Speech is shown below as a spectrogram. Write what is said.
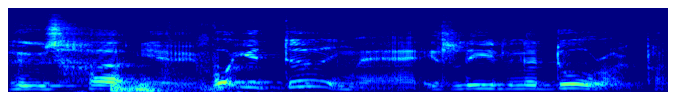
who's hurt you, what you're doing there is leaving a door open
